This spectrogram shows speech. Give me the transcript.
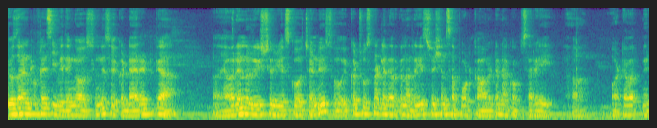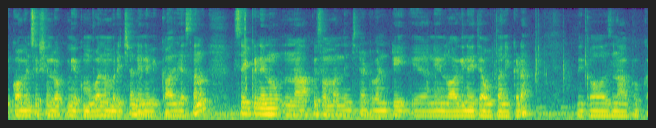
యూజర్ ఇంటర్ఫేస్ ఈ విధంగా వస్తుంది. సో ఇక్కడ డైరెక్ట్గా ఎవరైనా రిజిస్టర్ చేసుకోవచ్చండి. సో ఇక్కడ చూసినట్లయితే ఎవరికైనా రిజిస్ట్రేషన్ సపోర్ట్ కావాలంటే నాకు ఒకసారి వాట్ ఎవర్ మీరు కామెంట్ సెక్షన్లో మీ యొక్క మొబైల్ నెంబర్ ఇచ్చిన నేనే మీకు కాల్ చేస్తాను. సో ఇక్కడ నేను నాకు సంబంధించినటువంటి నేను లాగిన్ అయితే అవుతాను ఇక్కడ. బికాజ్ నాకు ఒక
